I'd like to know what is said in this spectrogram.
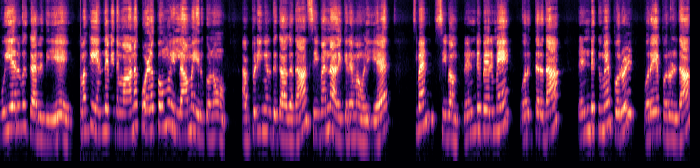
உயர்வு கருதியே. நமக்கு எந்த விதமான குழப்பமும் இல்லாம இருக்கணும். அப்படிங்கிறதுக்காக தான் சிவன் அழைக்கிறோம் ஒழிய சிவன் சிவம் ரெண்டு பேருமே ஒருத்தர் தான். ரெண்டுக்குமே பொருள் ஒரே பொருள் தான்.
